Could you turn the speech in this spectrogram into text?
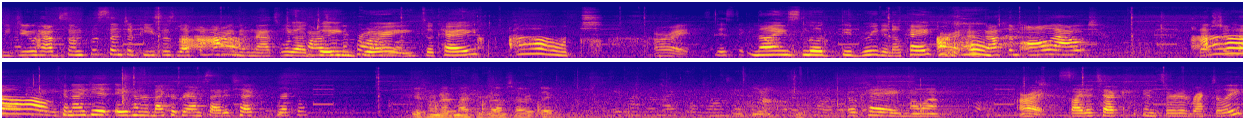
we do have some placenta pieces left behind, and that's what's You are doing the problem. great, okay? Ouch. All right. Nice, slow, deep breathing, okay? All right. I've got them all out. That should help. Can I get 800 microgram Cytotec rectal? 800 micrograms Cytotec. Thank you. Okay, Mama. All right, Cytotec inserted rectally.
